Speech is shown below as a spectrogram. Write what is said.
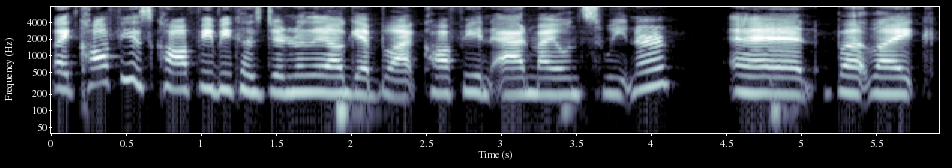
Like coffee is coffee because generally I'll get black coffee and add my own sweetener. And but like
